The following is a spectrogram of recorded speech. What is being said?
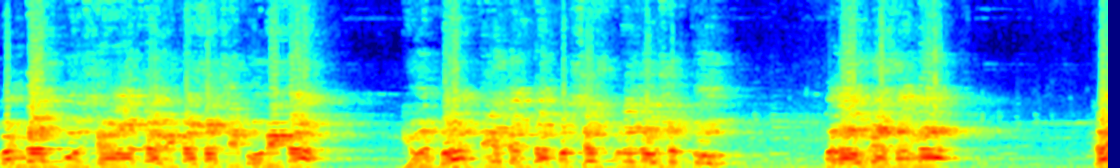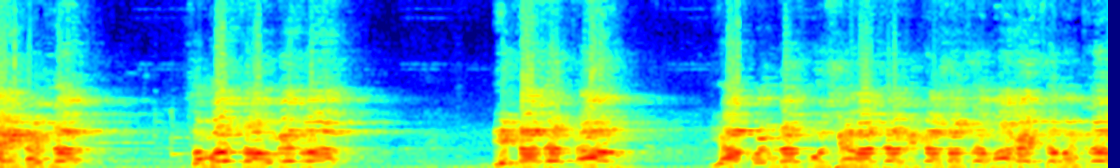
पंढरपूर शहराच्या विकासाची भूमिका घेऊन भारतीय जनता पक्षच पुढे जाऊ शकतो. मला उद्या सांगा काही घडलं समोरचा उमेदवार एखादं काम या पंढरपूर शहराच्या विकासाचं मागायचं म्हटलं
